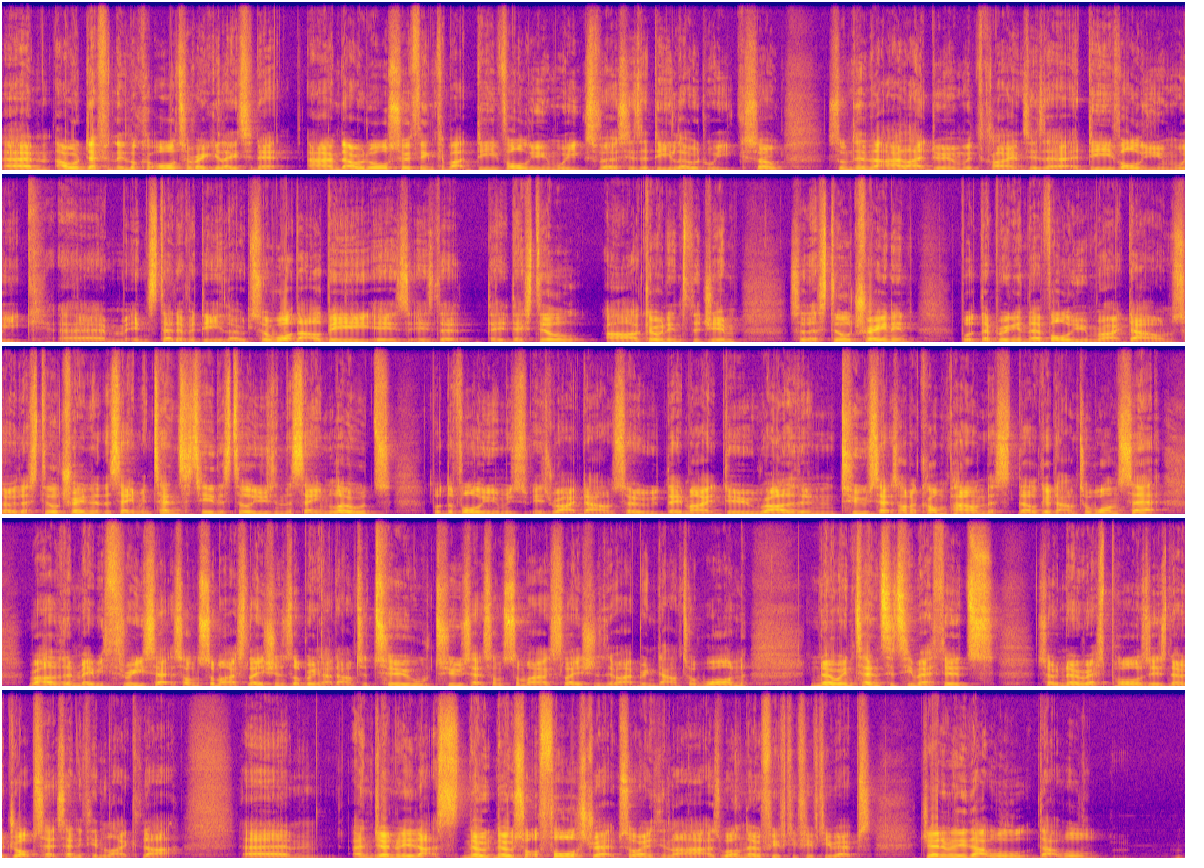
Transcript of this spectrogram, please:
um, I would definitely look at auto regulating it, and I would also think about devolume weeks versus a deload week. So something that I like doing with clients is a, a week um, instead of a deload. So what that'll be is is that they, they still are going into the gym, so they're still training, but they're bringing their volume right down. So they're still training at the same intensity, they're still using the same loads, but the volume is, is right down. So they might do rather than two sets on a compound, they'll go down to one set. Rather than maybe three sets on some isolations, they'll bring that down to two. Two sets on some isolations, they might bring down to one. No intensity methods, so no rest pauses, no drop sets, anything like that. Um, and generally that's no no sort of force reps or anything like that as well no 50-50 reps generally that will that will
